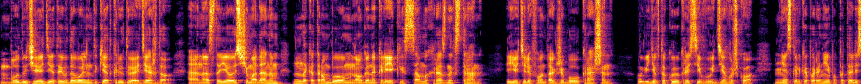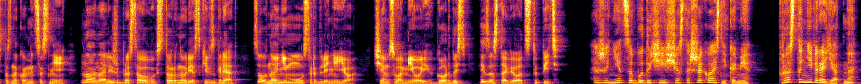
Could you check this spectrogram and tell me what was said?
Будучи одетой в довольно-таки открытую одежду, она стояла с чемоданом, на котором было много наклеек из самых разных стран. Ее телефон также был украшен. Увидев такую красивую девушку, несколько парней попытались познакомиться с ней, но она лишь бросала в их сторону резкий взгляд, словно они мусор для нее, чем сломила их гордость и заставила отступить. Жениться, будучи еще старшеклассниками. Просто невероятно.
